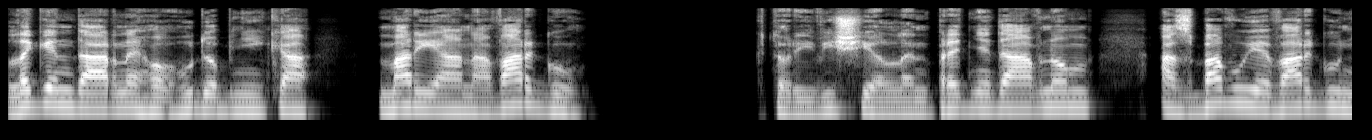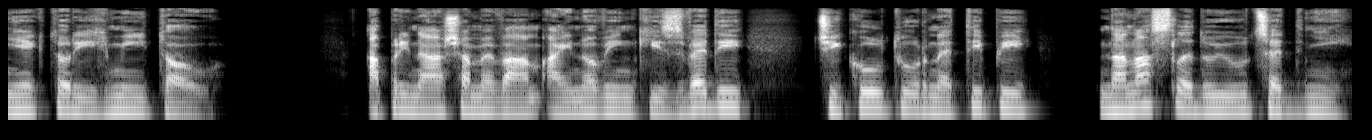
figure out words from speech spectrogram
legendárneho hudobníka Mariana Vargu, ktorý vyšiel len prednedávnom a zbavuje Vargu niektorých mýtov. A prinášame vám aj novinky z vedy či kultúrne typy, na nasledujúce dni.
